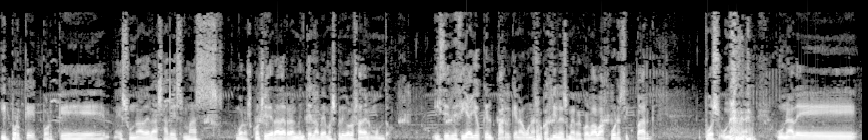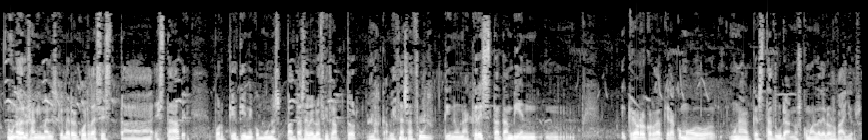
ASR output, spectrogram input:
¿Y por qué? Porque es una de las aves más, bueno, es considerada realmente la ave más peligrosa del mundo. Y si decía yo que el parque en algunas ocasiones me recordaba a Jurassic Park, pues una, una de, uno de los animales que me recuerda es esta, esta ave, porque tiene como unas patas de velociraptor, la cabeza es azul, tiene una cresta también, mm, creo recordar que era como una cresta dura, no es como la de los gallos.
